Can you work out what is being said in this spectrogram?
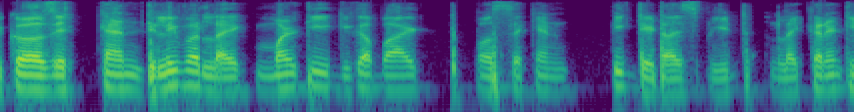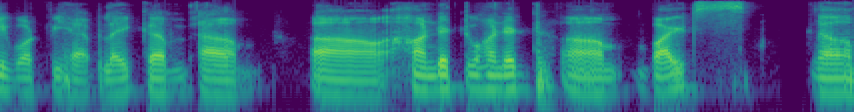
because it can deliver like multi gigabyte per second peak data speed, like currently what we have, like um, um, uh, 100, 200 um, bytes, uh,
